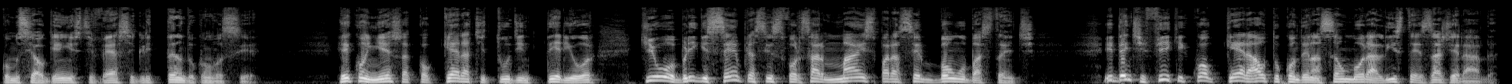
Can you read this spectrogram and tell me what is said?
como se alguém estivesse gritando com você. Reconheça qualquer atitude interior que o obrigue sempre a se esforçar mais para ser bom o bastante. Identifique qualquer autocondenação moralista exagerada.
